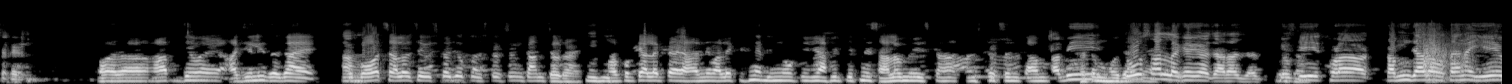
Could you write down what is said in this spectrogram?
चलेगा और आप जो है हाजी अली दरगाह है हाँ। तो बहुत सालों से उसका जो कंस्ट्रक्शन काम चल रहा है। हम्म। आपको क्या लगता है आने वाले कितने दिनों के या फिर कितने सालों में इसका कंस्ट्रक्शन काम अभी खत्म हो दो साल लगेगा ज़्यादा ज़्यादा क्योंकि थोड़ा कम ज़्यादा होता है ना ये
